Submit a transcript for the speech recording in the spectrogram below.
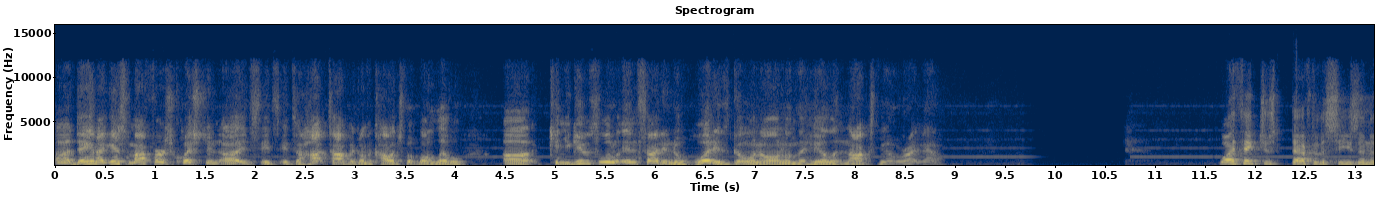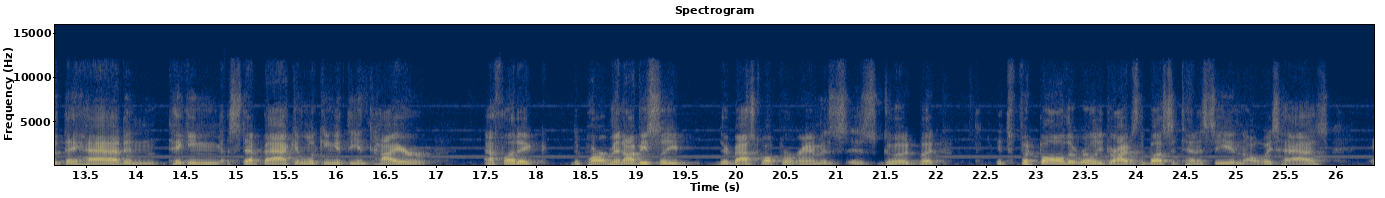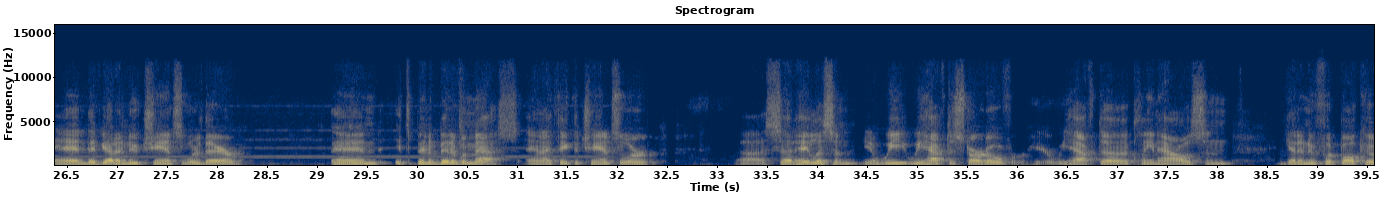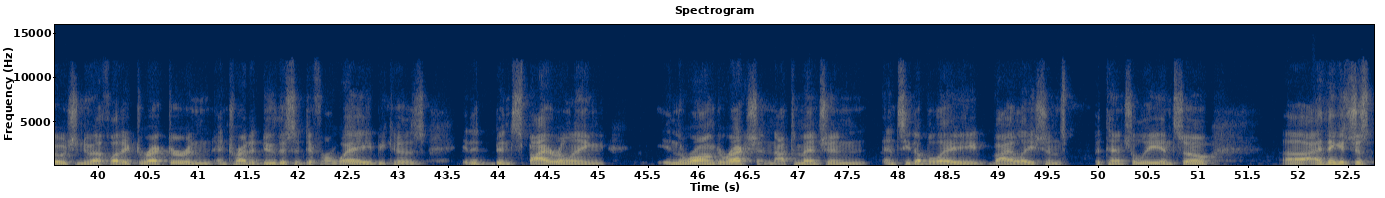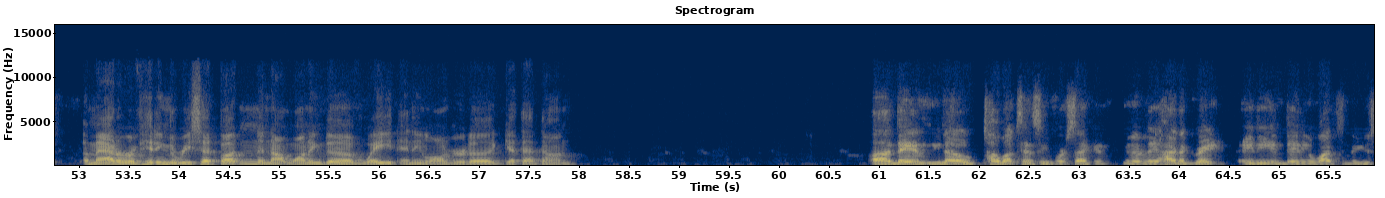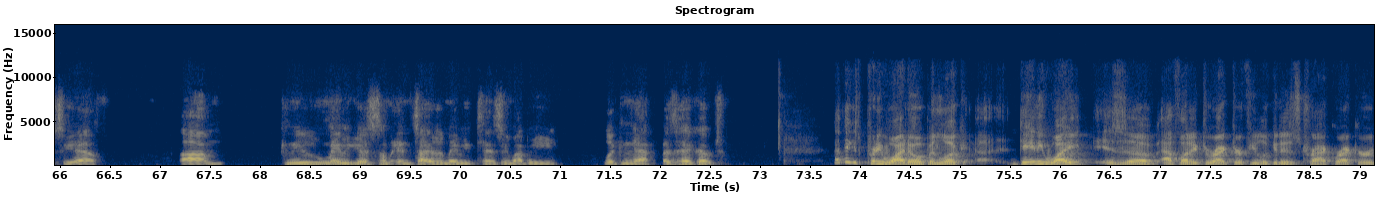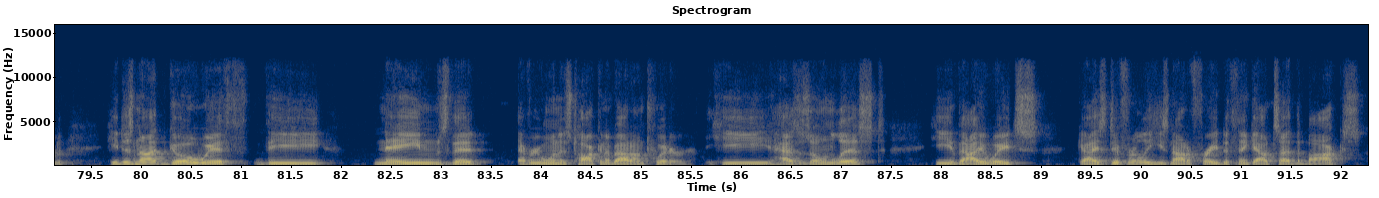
Uh, Dan, I guess my first question, uh, it's it's it's a hot topic on the college football level. Uh, can you give us a little insight into what is going on on the hill in Knoxville right now? Well, I think just after the season that they had and taking a step back and looking at the entire athletic department, obviously their basketball program is is good, but it's football that really drives the bus at Tennessee and always has. And they've got a new chancellor there, and it's been a bit of a mess. And I think the chancellor uh, said, "Hey, listen, you know, we we have to start over here. We have to clean house and." get a new football coach, a new athletic director, and and try to do this a different way because it had been spiraling in the wrong direction. Not to mention NCAA violations potentially, and so uh, I think it's just a matter of hitting the reset button and not wanting to wait any longer to get that done. Uh, Dan, you know, talk about Tennessee for a second. You know, they hired a great AD and Danny White from the UCF. Um, can you maybe give us some insight who maybe Tennessee might be looking at as a head coach? I think it's pretty wide open. Look, uh, Danny White is a athletic director. If you look at his track record, he does not go with the names that everyone is talking about on Twitter. He has his own list. He evaluates guys differently. He's not afraid to think outside the box.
